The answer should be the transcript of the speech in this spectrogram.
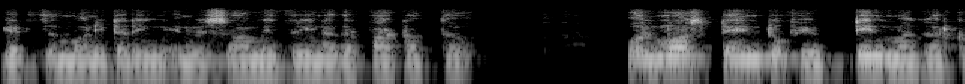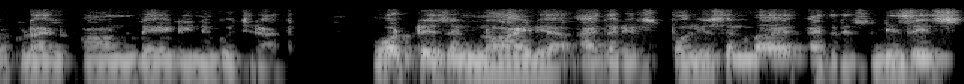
get the monitoring in Viswamitra in other part of the almost 10 to 15 magar crocodile found dead in Gujarat. What reason? No idea. Either it's pollution by, either it's disease.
